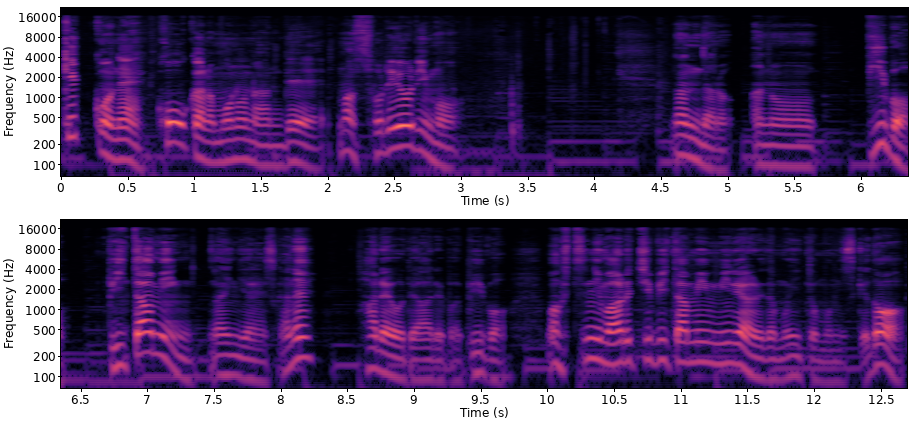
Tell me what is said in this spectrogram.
結構ね、高価なものなんで、まあ、それよりも、なんだろう、あのビボ、ビタミンがいいんじゃないですかね。ハレオであればビボ。まあ、普通にマルチビタミンミネラルでもいいと思うんですけど、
